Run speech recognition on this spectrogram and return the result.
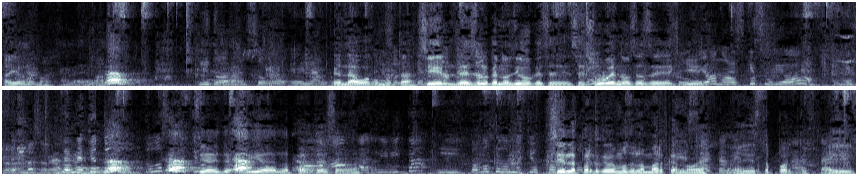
¿Hay agua o no? El agua. El agua como Eso es lo tal. que Sí, eso es lo que nos dijo que se, se sube, ¿no? Se hace aquí. Subió, no, es que subió. Se, se metió todo, todo se metió. Sí, ahí ahí a la parte esa, ¿no? arribita y todo se nos metió. todo, Sí, es la parte que vemos de la marca, ¿no? eh? Exactamente. Ahí esta parte, Hasta ahí.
